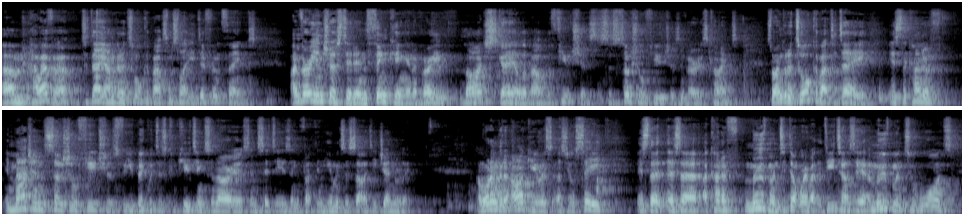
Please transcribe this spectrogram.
Um, however, today I'm going to talk about some slightly different things. I'm very interested in thinking in a very large scale about the futures, the social futures of various kinds. So, I'm going to talk about today is the kind of imagined social futures for ubiquitous computing scenarios in cities, in fact, in human society generally. And what I'm going to argue, as, as you'll see, is that there's a, a kind of movement, don't worry about the details here, a movement towards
